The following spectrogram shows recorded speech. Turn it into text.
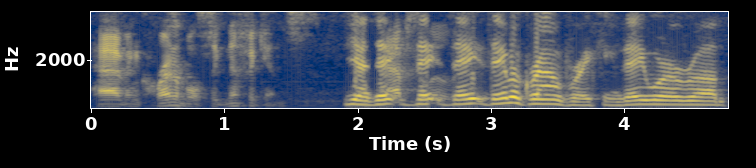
have incredible significance. Yeah, they, they, they, they were groundbreaking. They were, um,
